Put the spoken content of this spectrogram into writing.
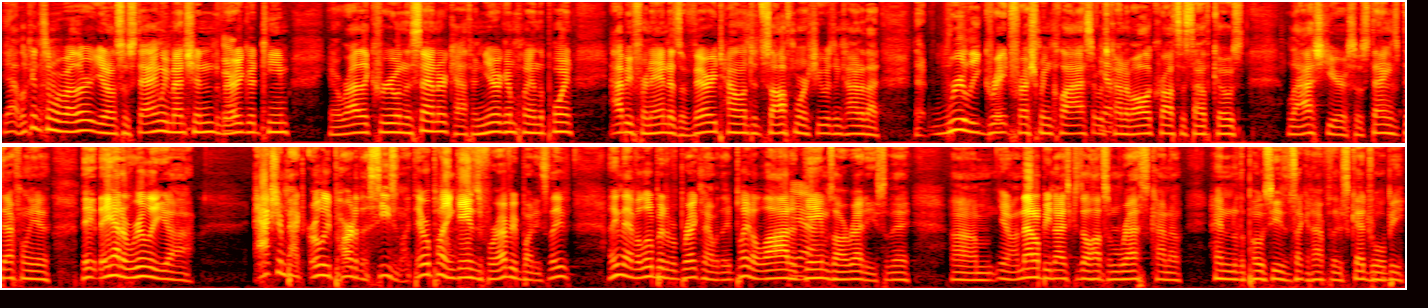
Yeah, looking at some of other, you know, so Stang we mentioned, very Yep. good team. You know, Riley Carew in the center, Catherine Jurgen playing the point, Abby Fernandez, a very talented sophomore. She was in kind of that that really great freshman class It was Yep. kind of all across the South Coast last year. So Stang's definitely a, they they had a really uh, action packed early part of the season. Like they were playing games before everybody. So they I think they have a little bit of a break now, but they played a lot of Yeah. games already. So they um, you know, and that'll be nice because they'll have some rest kind of heading into the postseason. Second half of their schedule will be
